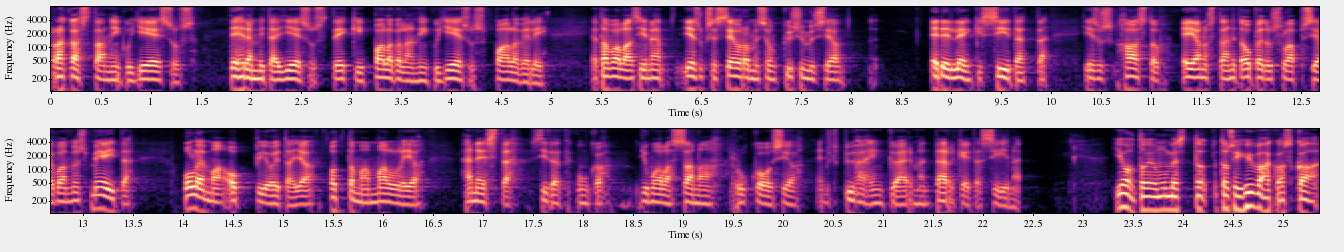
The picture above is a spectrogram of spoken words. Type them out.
rakastaa niin kuin Jeesus, tehdä mitä Jeesus teki, palvella niin kuin Jeesus palveli. Ja tavallaan siinä Jeesuksen seuraamisessa on kysymys ja edelleenkin siitä, että Jeesus haasto ei ainoastaan niitä opetuslapsia, vaan myös meitä olemaan oppijoita ja ottamaan mallia hänestä sitä, että kuinka Jumalan sana, rukous ja esimerkiksi pyhä henki on äärimmäisen tärkeitä siinä. Joo, toi on mun mielestä to, tosi hyvä, koska,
